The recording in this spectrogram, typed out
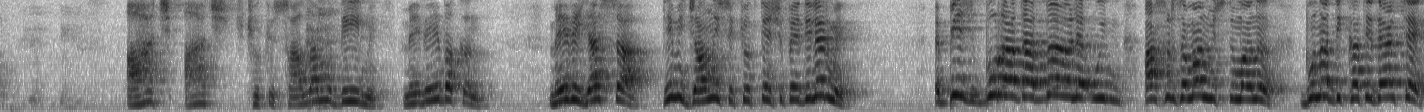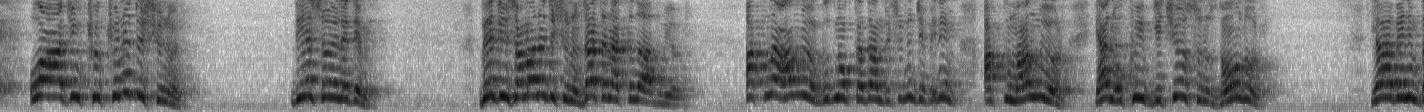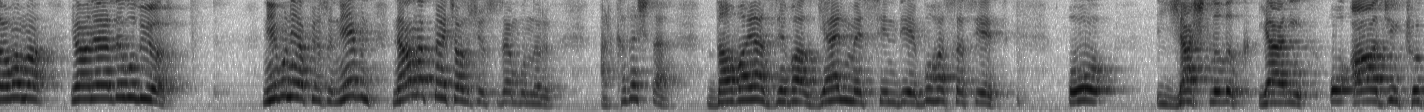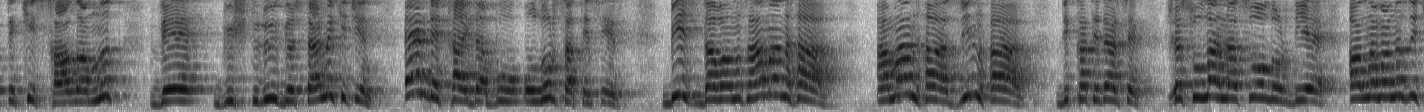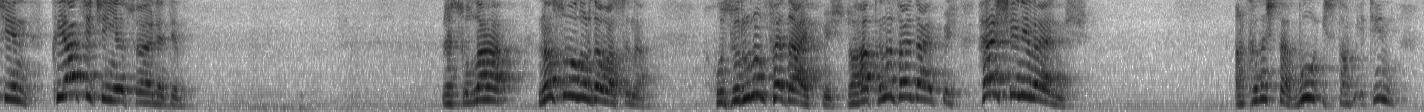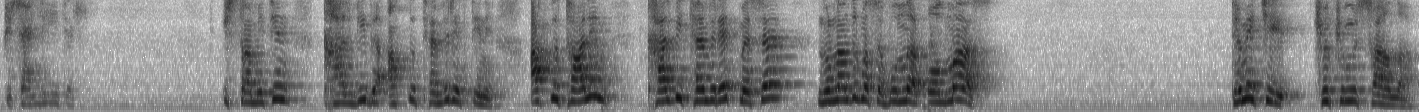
Ağaç, ağaç kökü sağlam mı değil mi? Meyveye bakın. Meyve yaşsa, değil mi? Canlıysa kökten şüphe edilir mi? E biz burada böyle ahir zaman Müslümanı buna dikkat edersek o ağacın kökünü düşünün diye söyledim. Bediüzzaman'ı düşünün. Zaten akıllı almıyor. Aklı almıyor. Bu noktadan düşününce benim aklım almıyor. Yani okuyup geçiyorsunuz ne olur. Ya benim davama ya nerede buluyor? Niye bunu yapıyorsun? Niye ne anlatmaya çalışıyorsun sen bunları? Arkadaşlar davaya zeval gelmesin diye bu hassasiyet o yaşlılık yani o ağacın kökteki sağlamlık ve güçlülüğü göstermek için en detayda bu olursa tesir Biz davamıza aman ha, aman ha, zinhar dikkat edersek Resulullah nasıl olur diye anlamanız için, kıyas için ya söyledim. Resulullah nasıl olur davasına? Huzurunu feda etmiş, rahatını feda etmiş, her şeyini vermiş. Arkadaşlar bu İslamiyet'in güzelliğidir. İslamiyet'in kalbi ve aklı tenvir ettiğini, aklı talim kalbi tenvir etmese, nurlandırmasa bunlar olmaz. Demek ki kökümüz sağlam.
